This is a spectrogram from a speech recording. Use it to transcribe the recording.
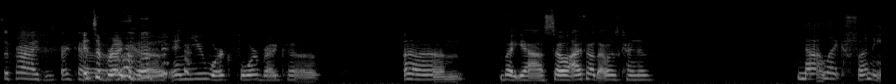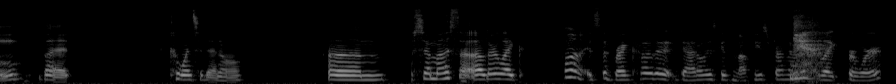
Surprise! It's Bread Co. It's a bread co, and you work for bread co. Um, but yeah, so I thought that was kind of not like funny, but coincidental. Um, so most of the other like Hold on, it's the Bread Co that Dad always gets muppies from, at, like for work.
